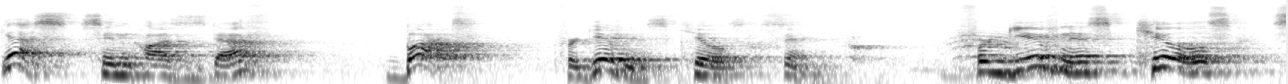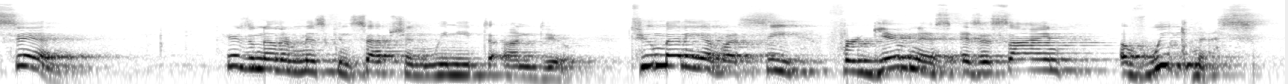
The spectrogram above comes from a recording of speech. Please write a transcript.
Yes, sin causes death, but forgiveness kills sin. Forgiveness kills sin. Here's another misconception we need to undo. Too many of us see forgiveness as a sign of weakness.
